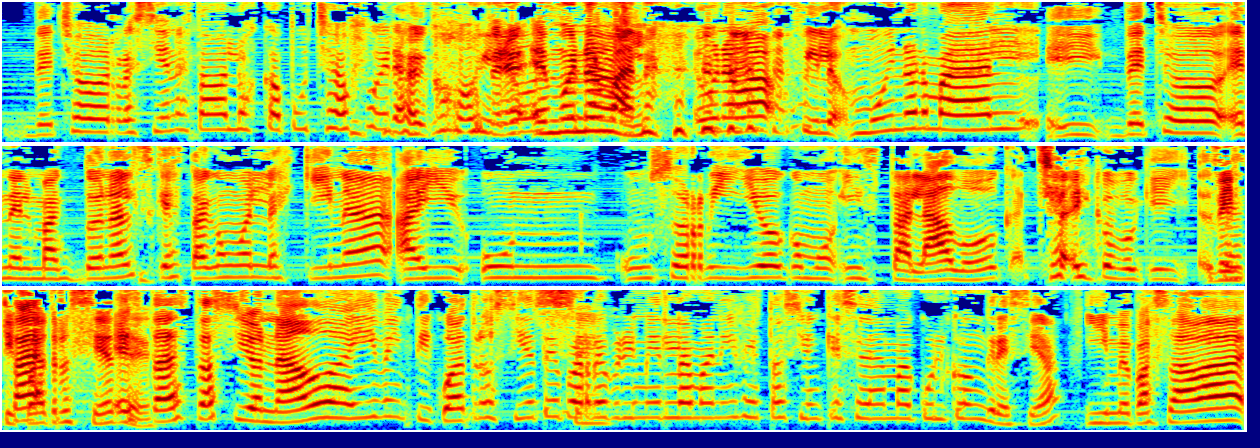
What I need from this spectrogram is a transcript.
de hecho recién estaban los capuchas afuera. Como Pero es muy una- normal. Es una filo, muy normal y de hecho en el McDonald's que está como en la esquina hay un, un zorrillo como instalado, ¿cachai? Como que... o sea, está- 24/7. Está, estacionado ahí 24/7 Sí. para reprimir la manifestación que se da en Macul con Grecia. Y me pasaba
